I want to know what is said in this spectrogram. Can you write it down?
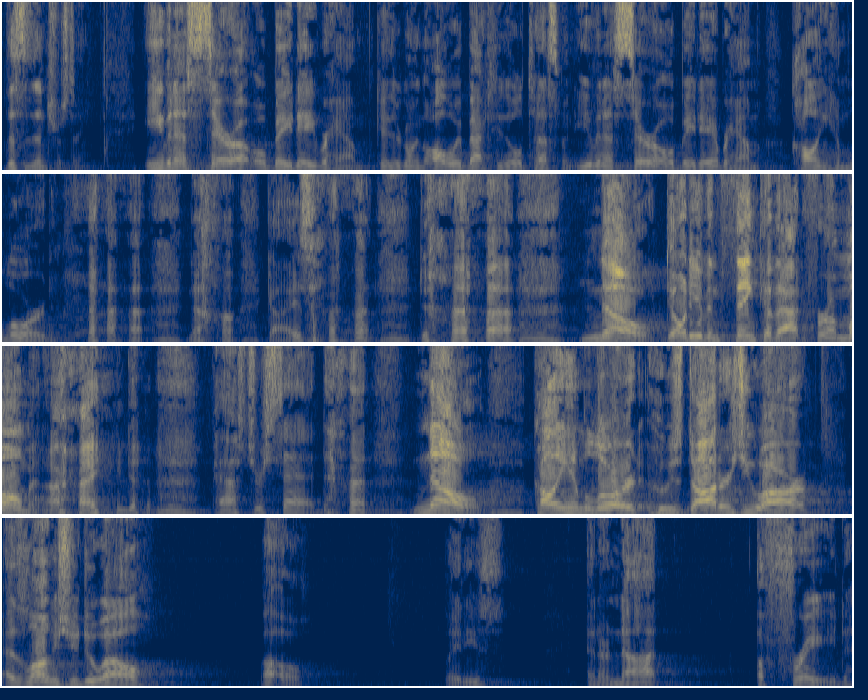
This is interesting. Even as Sarah obeyed Abraham, okay, they're going all the way back to the Old Testament. Even as Sarah obeyed Abraham, calling him Lord. now, guys, no, don't even think of that for a moment, all right? Pastor said, no, calling him Lord, whose daughters you are, as long as you do well, uh oh, ladies, and are not afraid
